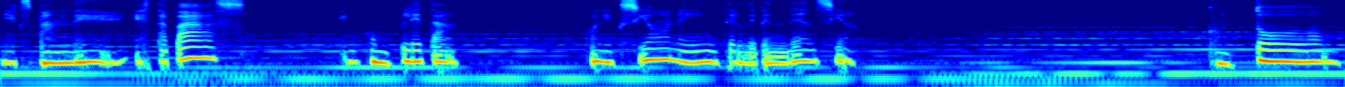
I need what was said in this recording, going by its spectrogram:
Y expande esta paz en completa conexión e interdependencia con todo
